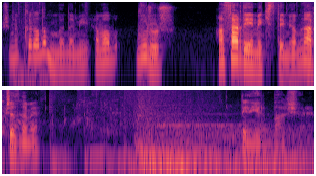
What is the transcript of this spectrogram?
Şunu kıralım mı Nami? Ama vurur. Hasar da yemek istemiyorum. Ne yapacağız Nami? Deneyelim bari şöyle.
